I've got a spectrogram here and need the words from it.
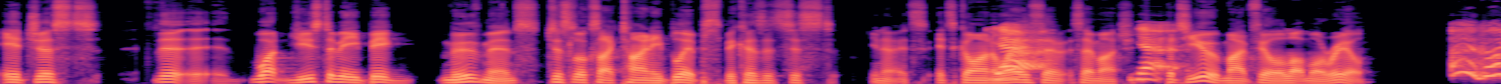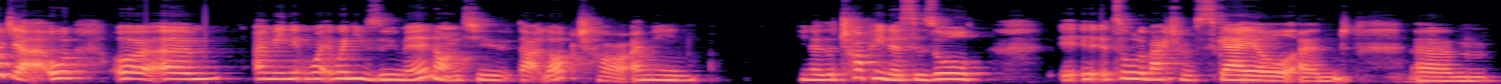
it just the what used to be big movements just looks like tiny blips because it's just you know it's it's gone yeah. away so so much. Yeah. But to you, it might feel a lot more real. Oh god, yeah. Or or um, I mean, when you zoom in onto that log chart, I mean, you know, the choppiness is all. it's all a matter of scale and. Um,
